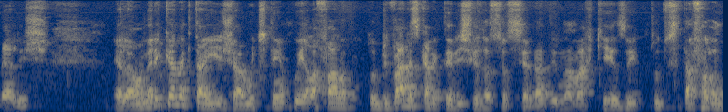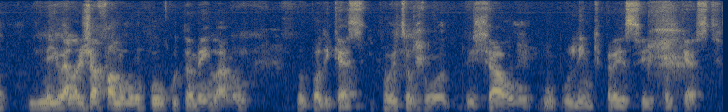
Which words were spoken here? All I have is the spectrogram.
Mellish. Ela é uma americana que está aí já há muito tempo e ela fala sobre várias características da sociedade dinamarquesa e tudo que você está falando, meio ela já falou um pouco também lá no, no podcast. Depois eu vou deixar o, o, o link para esse podcast.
